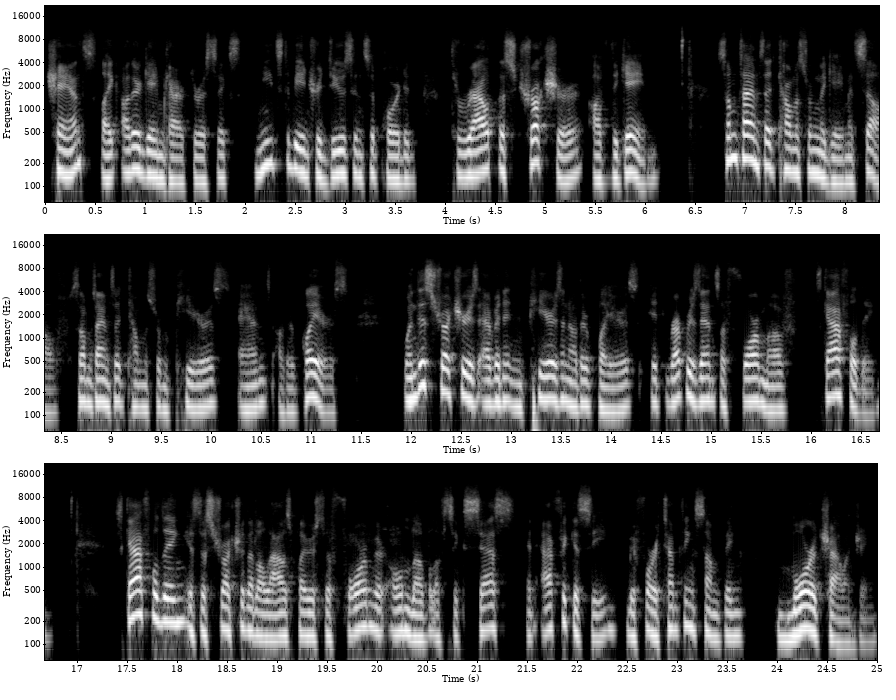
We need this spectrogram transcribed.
Chance, like other game characteristics, needs to be introduced and supported throughout the structure of the game. Sometimes that comes from the game itself, sometimes it comes from peers and other players. When this structure is evident in peers and other players, it represents a form of scaffolding. Scaffolding is the structure that allows players to form their own level of success and efficacy before attempting something more challenging.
